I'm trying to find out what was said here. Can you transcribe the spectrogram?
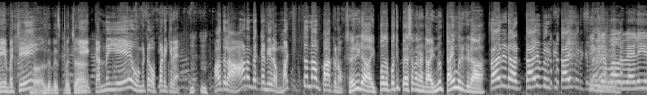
டேய் மச்சி ஆல் தி பெஸ்ட் மச்சான். என் கண்ணையே உன்கிட்ட ஒப்படைக்கிறேன். அதுல ஆனந்த கண்ணீரை மட்டும் தான் பார்க்கணும். சரிடா இப்ப அதை பத்தி பேச வேணாம்டா. இன்னும் டைம் இருக்குடா. சரிடா டைம் இருக்கு டைம் இருக்கு. சீக்கிரமா ஒரு வேலையை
